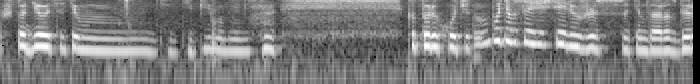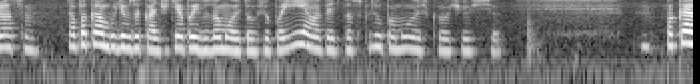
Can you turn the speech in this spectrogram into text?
что делать с этим дебилом, я не знаю. Который хочет. Ну, будем в следующей серии уже с этим, да, разбираться. А пока мы будем заканчивать. Я пойду домой, там все поем, опять посплю, помоюсь, короче, и все. Пока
